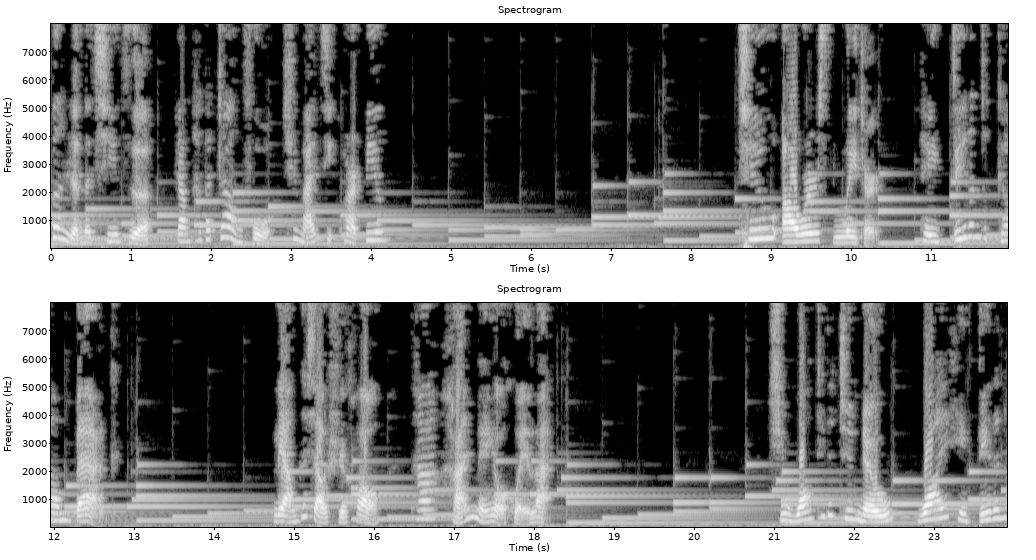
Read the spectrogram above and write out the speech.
笨人的妻子，让她的丈夫去买几块冰。Two hours later, he didn't come back. 两个小时后，他还没有回来。 She wanted to know why he didn't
